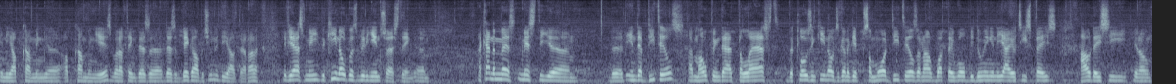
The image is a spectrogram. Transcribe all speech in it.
in the upcoming uh, upcoming years, but I think there's a, there's a big opportunity out there. Uh, if you ask me, the keynote was really interesting. Um, I kind of missed, missed the, um, the, in-depth details. I'm hoping that the last, the closing keynote is going to give some more details around what they will be doing in the IoT space, how they see, you know,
